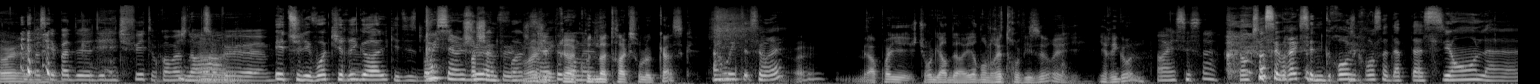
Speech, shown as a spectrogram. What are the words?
Ouais. Parce qu'il n'y a pas de délit de fuite au Cambodge, donc peu. euh, Et tu les vois qui rigolent, qui disent bon, oui, c'est un jeu prochaine un peu. j'ai un peu pris un coup de matraque sur le casque. Ah oui, c'est vrai? Ouais. Mais après, il- tu regardes derrière dans le rétroviseur et ils rigolent. Ouais, c'est ça. Donc ça, c'est vrai que c'est une grosse, grosse adaptation, la,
